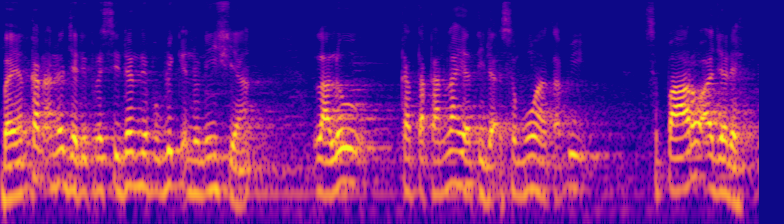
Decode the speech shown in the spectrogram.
Bayangkan Anda jadi presiden Republik Indonesia, lalu katakanlah ya tidak semua, tapi separuh aja deh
